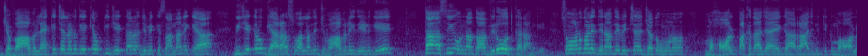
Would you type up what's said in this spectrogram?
ਜਵਾਬ ਲੈ ਕੇ ਚੱਲਣਗੇ? ਕਿਉਂਕਿ ਜੇਕਰ, ਜਿਵੇਂ ਕਿਸਾਨਾਂ ਨੇ ਕਿਹਾ ਵੀ ਜੇਕਰ ਉਹ 11 ਸਵਾਲਾਂ ਦੇ ਜਵਾਬ ਨਹੀਂ ਦੇਣਗੇ, ਤਾਂ ਅਸੀਂ ਉਹਨਾਂ ਦਾ ਵਿਰੋਧ ਕਰਾਂਗੇ। ਸੋ ਆਉਣ ਵਾਲੇ ਦਿਨਾਂ ਦੇ ਵਿੱਚ ਜਦੋਂ ਹੁਣ ਮਾਹੌਲ ਭਖਦਾ ਜਾਏਗਾ, ਰਾਜਨੀਤਿਕ ਮਾਹੌਲ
